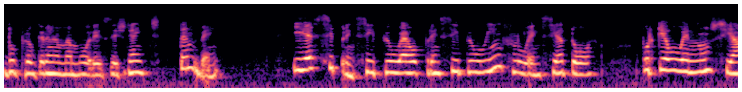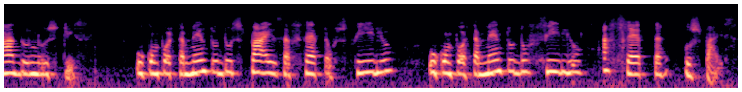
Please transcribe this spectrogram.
do programa Amor Exigente também. E esse princípio é o princípio influenciador, porque o enunciado nos diz o comportamento dos pais afeta os filhos, o comportamento do filho afeta os pais.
